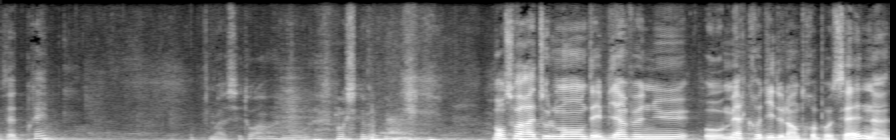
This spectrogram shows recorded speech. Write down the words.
Vous êtes prêts? Bah, c'est toi. hein. Bonsoir à tout le monde et bienvenue au mercredi de l'Anthropocène.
